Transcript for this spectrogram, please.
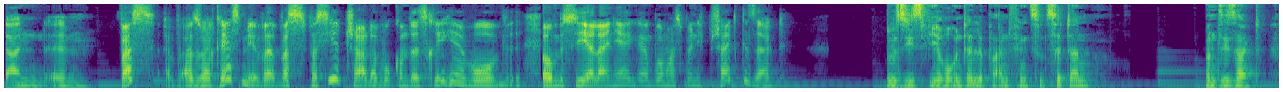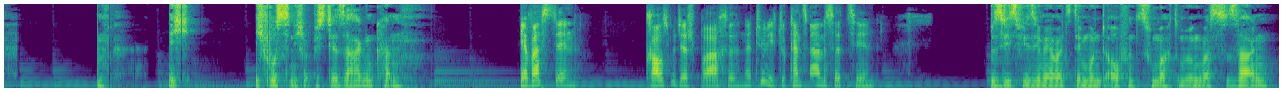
dann, ähm, was? Also erklär's mir, wa- was ist passiert, Schala? Wo kommt das Reh her? Wo, warum bist du hier allein hergegangen? Warum hast du mir nicht Bescheid gesagt? Du siehst, wie ihre Unterlippe anfängt zu zittern. Und sie sagt, ich, ich wusste nicht, ob ich es dir sagen kann. Ja, was denn? Raus mit der Sprache. Natürlich, du kannst mir alles erzählen. Du siehst, wie sie mehrmals den Mund auf und zu macht, um irgendwas zu sagen.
